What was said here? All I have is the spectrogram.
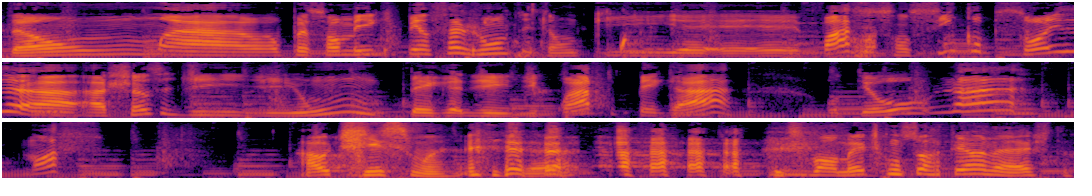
Então, a- o pessoal meio que pensa junto. Então, que é, é fácil, são cinco opções, a, a chance de, de um pega, de, de quatro pegar, o teu já. Nossa. Altíssima. Principalmente com sorteio honesto.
